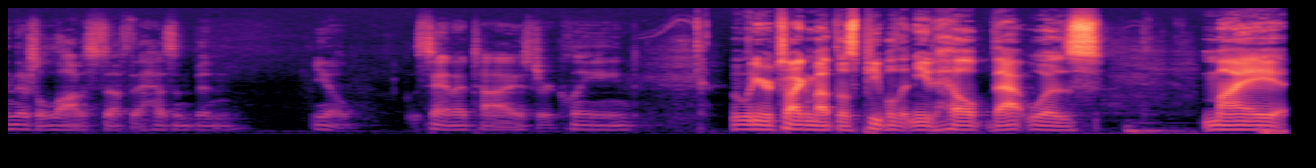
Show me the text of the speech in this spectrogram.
and there's a lot of stuff that hasn't been, you know, sanitized or cleaned. when you're talking about those people that need help, that was my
